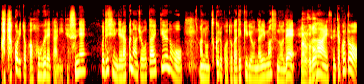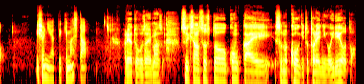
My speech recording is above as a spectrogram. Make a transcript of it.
肩こりとかほぐれたりですねご自身で楽な状態っていうのをあの作ることができるようになりますので、なるほど。はい、そういったことを一緒にやってきました。ありがとうございます。鈴木さん、そうすると今回その講義とトレーニングを入れようと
